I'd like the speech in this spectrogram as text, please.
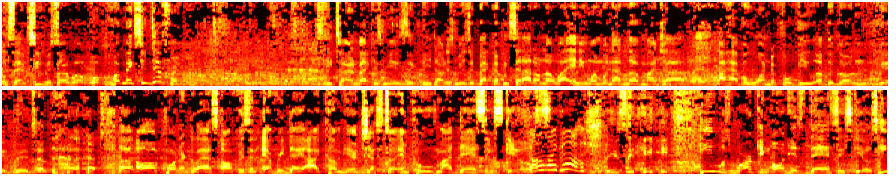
He said, Excuse me, sir, well, what makes you different? He turned back his music. He turned his music back up. He said, "I don't know why anyone would not love my job. I have a wonderful view of the Golden Gate Bridge, uh, all corner glass office, and every day I come here just to improve my dancing skills." Oh my gosh! You see, he was working on his dancing skills. He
